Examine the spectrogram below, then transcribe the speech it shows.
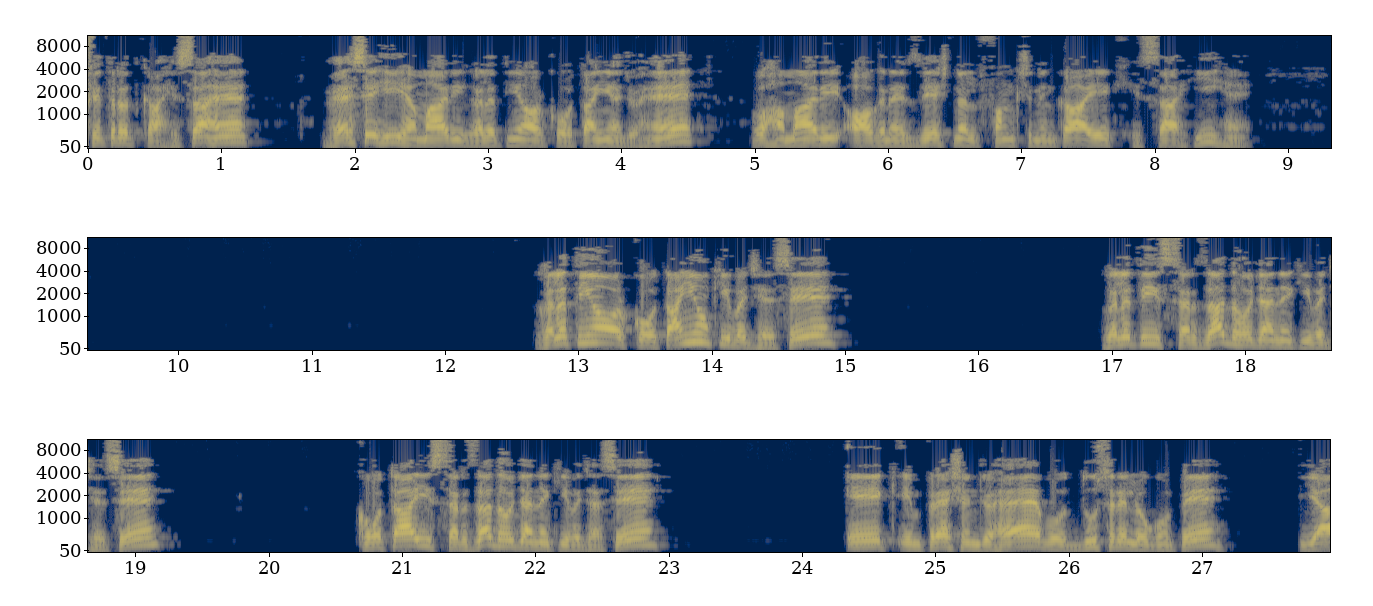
فطرت کا حصہ ہیں ویسے ہی ہماری غلطیاں اور کوتاہیاں جو ہیں وہ ہماری آرگنائزیشنل فنکشننگ کا ایک حصہ ہی ہیں غلطیوں اور کوتاوں کی وجہ سے غلطی سرزد ہو جانے کی وجہ سے کوتاہی سرزد ہو جانے کی وجہ سے ایک امپریشن جو ہے وہ دوسرے لوگوں پہ یا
